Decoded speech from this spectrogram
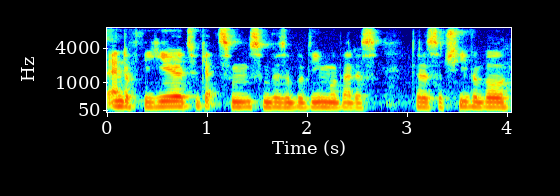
end of the year to get some some visible demo that is that is achievable.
